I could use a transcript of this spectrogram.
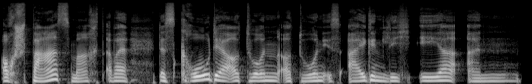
auch Spaß macht, aber das Gros der Autorinnen und Autoren ist eigentlich eher ein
